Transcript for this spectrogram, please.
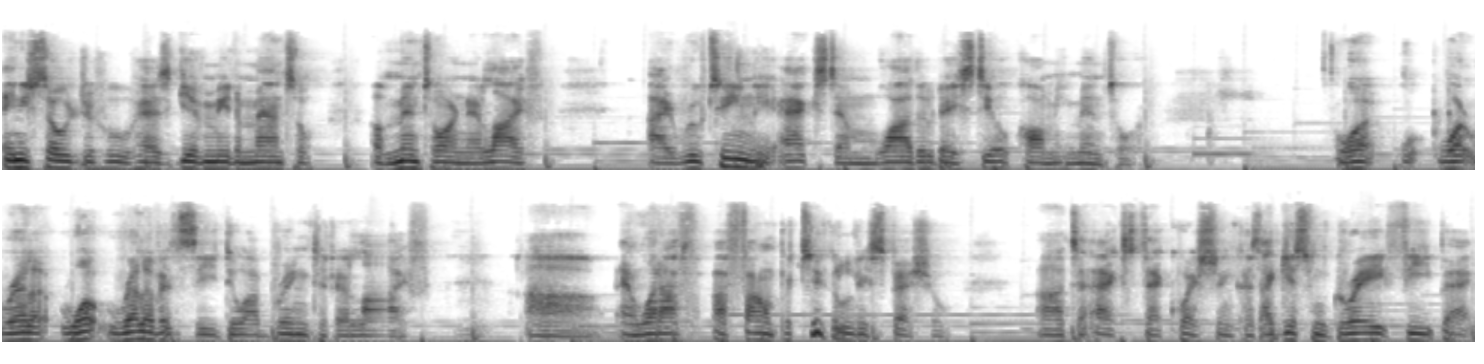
any soldier who has given me the mantle of mentor in their life, I routinely ask them why do they still call me mentor? What what rele- what relevancy do I bring to their life? Uh, and what I, I found particularly special uh, to ask that question because I get some great feedback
